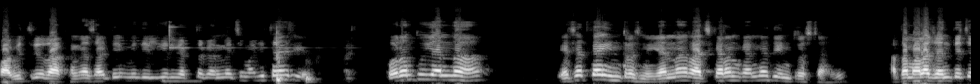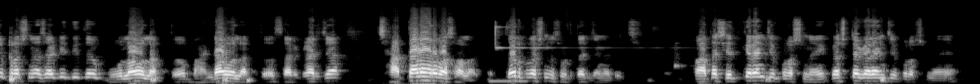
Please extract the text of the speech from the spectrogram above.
पावित्र्य राखण्यासाठी मी दिलगिरी व्यक्त करण्याची माझी तयारी आहे. परंतु यांना याच्यात काही इंटरेस्ट नाही. यांना राजकारण करण्यात इंटरेस्ट आहे. आता मला जनतेच्या प्रश्नासाठी तिथं बोलावं लागतं भांडावं लागतं सरकारच्या छाताडावर बसावं लागतं. तर प्रश्न सुटतात जनतेचे. आता शेतकऱ्यांचे प्रश्न आहे कष्टकऱ्यांचे प्रश्न आहे.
